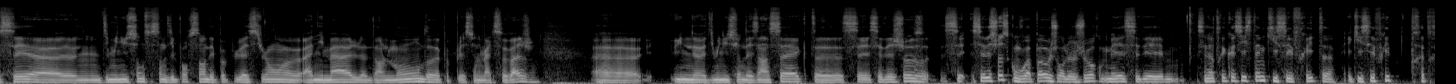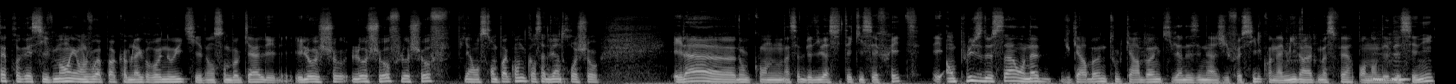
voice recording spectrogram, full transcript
c'est une diminution de 70% des populations animales dans le monde, populations animales sauvages. Euh, une diminution des insectes. Euh, c'est des choses, c'est des choses qu'on voit pas au jour le jour, mais c'est notre écosystème qui s'effrite et qui s'effrite très très progressivement et on le voit pas comme la grenouille qui est dans son bocal et, l'eau chauffe, l'eau chauffe, puis on se rend pas compte quand ça devient trop chaud. Et là, euh, donc, on a cette biodiversité qui s'effrite. Et en plus de ça, on a du carbone, tout le carbone qui vient des énergies fossiles qu'on a mis dans l'atmosphère pendant des mhm. décennies.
